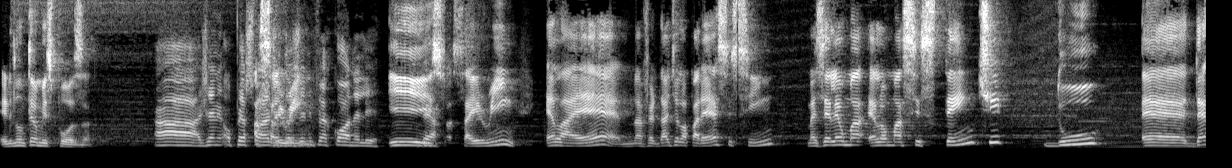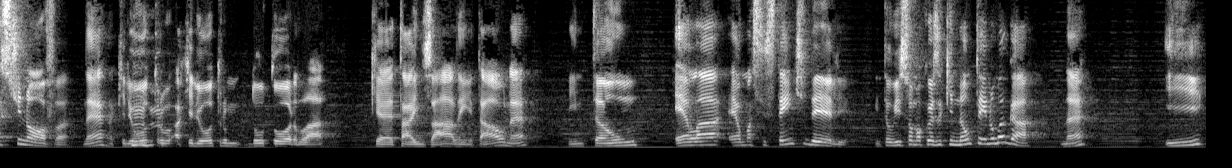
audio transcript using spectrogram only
Ele não tem uma esposa. Ah, o personagem da Jennifer Connelly. Isso, é. a Cyrene, ela é, na verdade, ela aparece sim, mas ela é uma, ela é uma assistente do é, Destinova, né? Aquele, uhum. outro, aquele outro doutor lá, que é, tá em Zalen e tal, né? Então, ela é uma assistente dele. Então, isso é uma coisa que não tem no mangá, né? E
